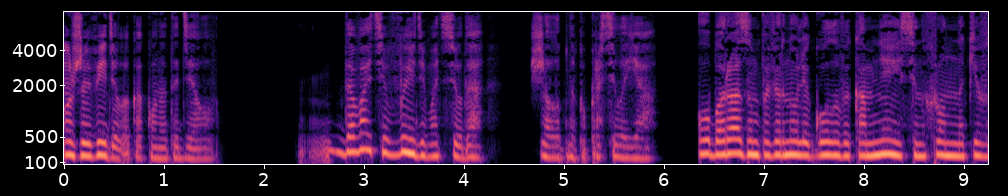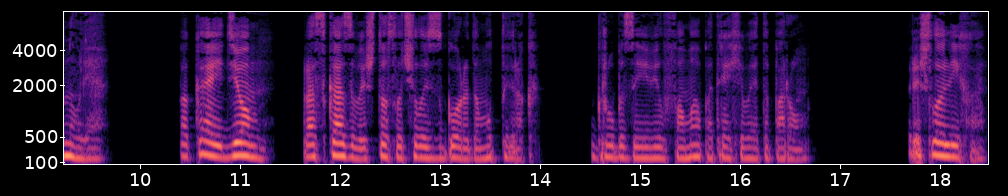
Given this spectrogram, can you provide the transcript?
Уже видела, как он это делал. «Давайте выйдем отсюда», — жалобно попросила я. Оба разом повернули головы ко мне и синхронно кивнули. «Пока идем, рассказывай, что случилось с городом Утырок» грубо заявил Фома, потряхивая топором. Пришло лихо.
